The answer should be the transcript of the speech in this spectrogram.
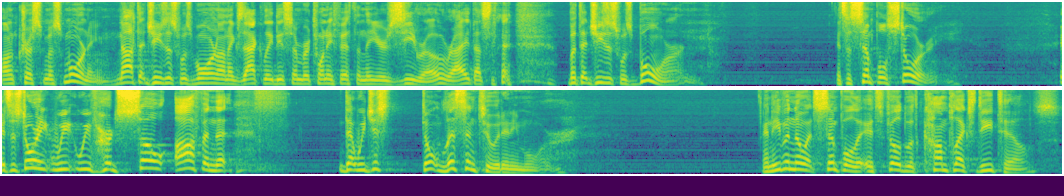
on Christmas morning. Not that Jesus was born on exactly December 25th in the year zero, right? That's, but that Jesus was born. It's a simple story. It's a story we, we've heard so often that, that we just don't listen to it anymore. And even though it's simple, it's filled with complex details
